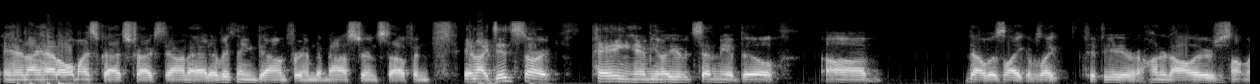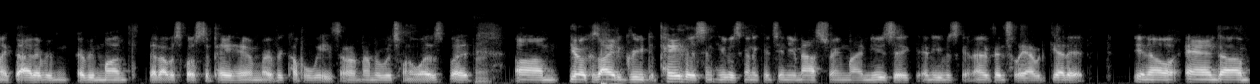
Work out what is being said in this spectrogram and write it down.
And I had all my scratch tracks down. I had everything down for him to master and stuff. And and I did start paying him. You know, he would send me a bill um, that was like it was like fifty or hundred dollars or something like that every every month that I was supposed to pay him every couple weeks. I don't remember which one it was, but um, you know, because I had agreed to pay this, and he was going to continue mastering my music, and he was going to eventually I would get it, you know. And um,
